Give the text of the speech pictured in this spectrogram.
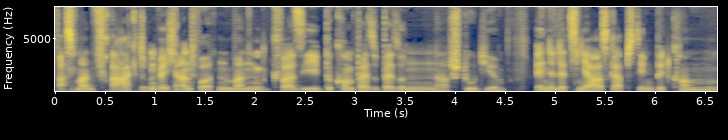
was man fragt und welche Antworten man quasi bekommt bei so, bei so einer Studie. Ende letzten Jahres gab es den Bitkom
